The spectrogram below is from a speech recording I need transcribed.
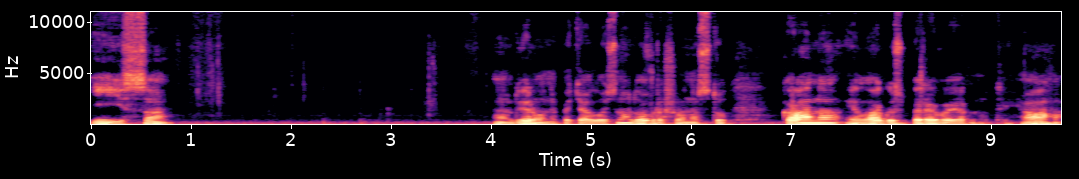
Іса. О, дві руни потяглось. Ну, добре, що у нас тут? Кано і Лагус перевернутий. Ага.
